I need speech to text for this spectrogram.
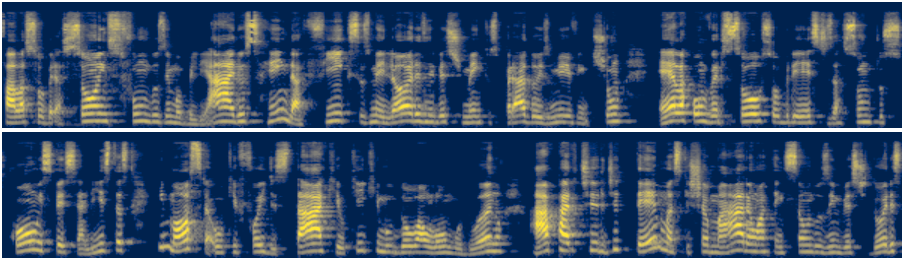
fala sobre ações, fundos imobiliários, renda fixa, os melhores investimentos para 2021 ela conversou sobre estes assuntos com especialistas e mostra o que foi destaque, o que, que mudou ao longo do ano, a partir de temas que chamaram a atenção dos investidores,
